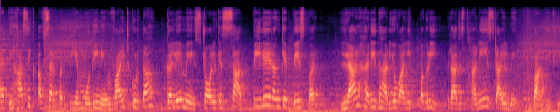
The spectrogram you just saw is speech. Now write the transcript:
ऐतिहासिक अवसर पर पीएम मोदी ने व्हाइट कुर्ता, गले में स्टॉल के साथ पीले रंग के बेस पर लाल हरी धारियों वाली पगड़ी राजस्थानी स्टाइल में बांधी थी।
